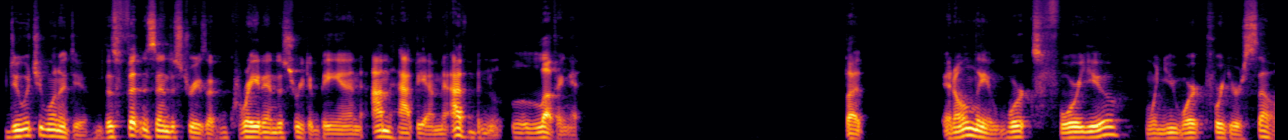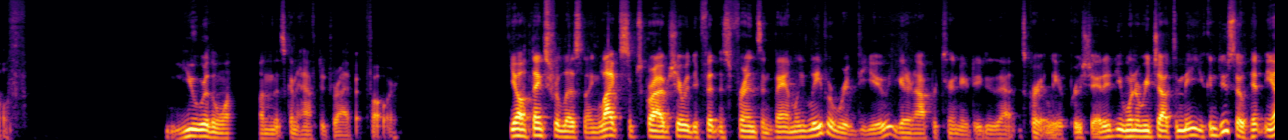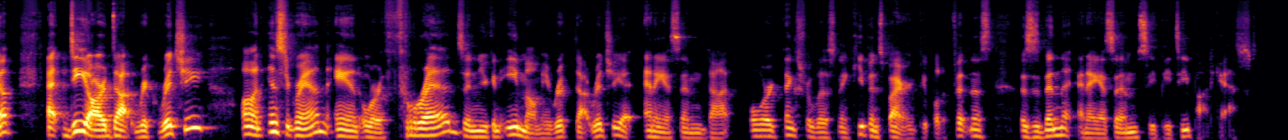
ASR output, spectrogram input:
Do what you want to do. This fitness industry is a great industry to be in. I'm happy. I'm, I've been loving it. But it only works for you when you work for yourself. You are the one that's going to have to drive it forward. Y'all, thanks for listening. Like, subscribe, share with your fitness friends and family. Leave a review. You get an opportunity to do that. It's greatly appreciated. You want to reach out to me, you can do so. Hit me up at dr.rickrichey on Instagram and or threads. And you can email me, rip.richie at nasm.org. Thanks for listening. Keep inspiring people to fitness. This has been the NASM CPT podcast.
